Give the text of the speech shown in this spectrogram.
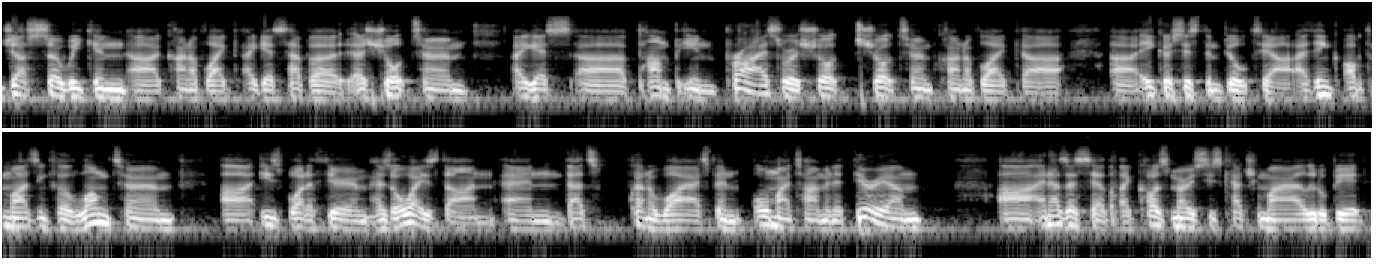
just so we can uh, kind of like, I guess, have a, a short term, I guess, uh, pump in price or a short short term kind of like uh, uh, ecosystem built out. I think optimizing for the long term uh, is what Ethereum has always done. And that's kind of why I spend all my time in Ethereum uh, and as I said, like Cosmos is catching my eye a little bit,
